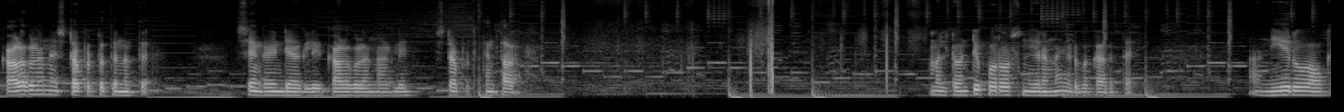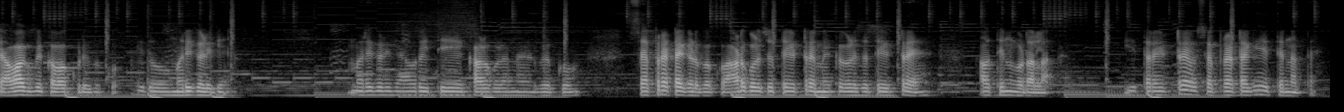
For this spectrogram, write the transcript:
ಕಾಳುಗಳನ್ನು ಇಷ್ಟಪಟ್ಟು ತಿನ್ನುತ್ತೆ. ಶೇಂಗಾ ಹಿಂಡಿ ಆಗಲಿ ಕಾಳುಗಳನ್ನಾಗಲಿ ಇಷ್ಟಪಟ್ಟು ತಿಂತಾವೆ ಆಮೇಲೆ ಟ್ವೆಂಟಿ ಫೋರ್ ಅವರ್ಸ್ ನೀರನ್ನು ಇಡಬೇಕಾಗುತ್ತೆ. ಆ ನೀರು ಅವಕ್ಕೆ ಯಾವಾಗ ಬೇಕು ಅವಾಗ ಕುಡಿಬೇಕು. ಇದು ಮರಿಗಳಿಗೆ. ಮರಿಗಳಿಗೆ ಯಾವ ರೀತಿ ಕಾಳುಗಳನ್ನು ಇಡಬೇಕು? ಸಪ್ರೇಟಾಗಿ ಇಡಬೇಕು. ಆಡುಗಳ ಜೊತೆ ಇಟ್ಟರೆ ಮೇಕೆಗಳ ಜೊತೆ ಇಟ್ಟರೆ ಅವು ತಿನ್ಕೊಡಲ್ಲ ಈ ಥರ ಇಟ್ಟರೆ ಅವು ಸಪ್ರೇಟಾಗಿ ತಿನ್ನುತ್ತೆ.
